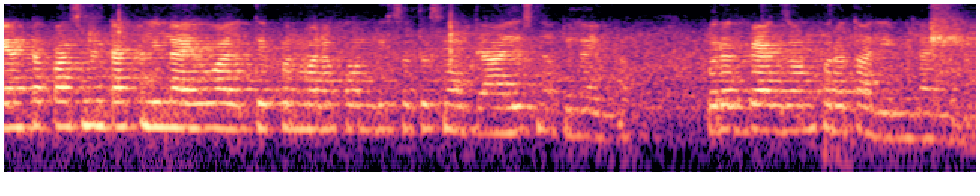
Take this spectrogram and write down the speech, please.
मी आता पाच मिनिटाखाली लाईव्ह आलते पण मला फोन दिसतच नव्हते आलेच नव्हते लाईव्हला परत बॅग जाऊन परत आली मी लाईव्हला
